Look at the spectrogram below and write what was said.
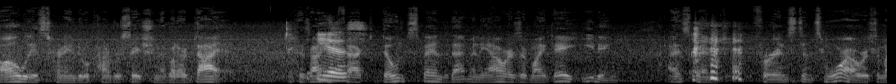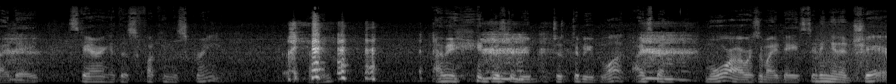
always turn into a conversation about our diet? Because I, yes. in fact, don't spend that many hours of my day eating. I spend, for instance, more hours of my day staring at this fucking screen. Right? I mean, just to be just to be blunt, I spend more hours of my day sitting in a chair,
